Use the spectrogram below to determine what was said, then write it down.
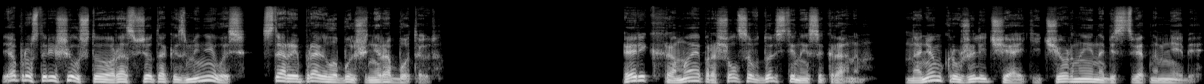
Я просто решил, что раз все так изменилось, старые правила больше не работают. Эрик, хромая, прошелся вдоль стены с экраном. На нем кружили чайки, черные на бесцветном небе.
